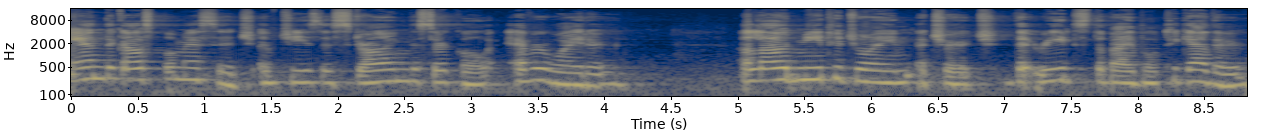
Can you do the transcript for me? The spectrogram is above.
and the gospel message of Jesus drawing the circle ever wider allowed me to join a church that reads the Bible together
